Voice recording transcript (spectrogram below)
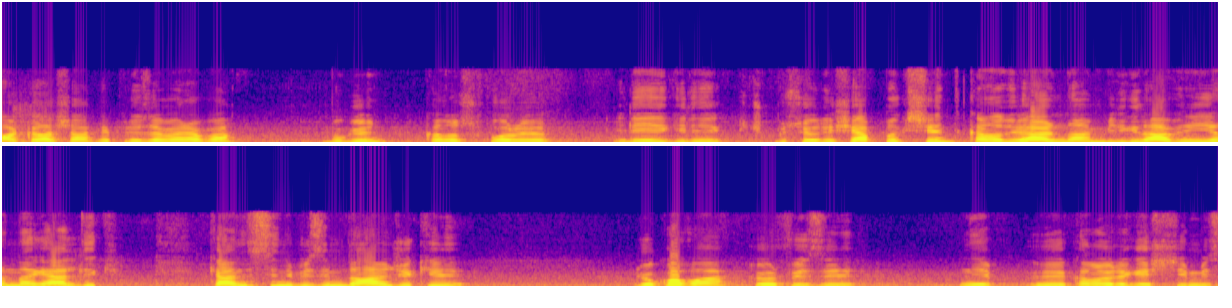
Arkadaşlar hepinize merhaba. Bugün kano sporu ile ilgili küçük bir söyleşi yapmak için kano duyarından Bilgin abinin yanına geldik. Kendisini bizim daha önceki Gökova Körfezi e, kano ile geçtiğimiz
